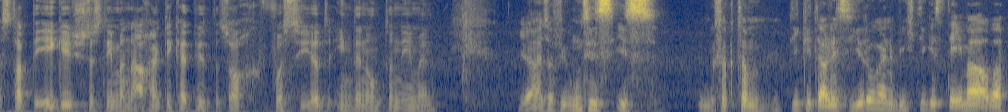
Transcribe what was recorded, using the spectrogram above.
strategisch, das Thema Nachhaltigkeit, wird das auch forciert in den Unternehmen? Ja, also für uns ist, ist wie wir gesagt haben, Digitalisierung ein wichtiges Thema, aber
